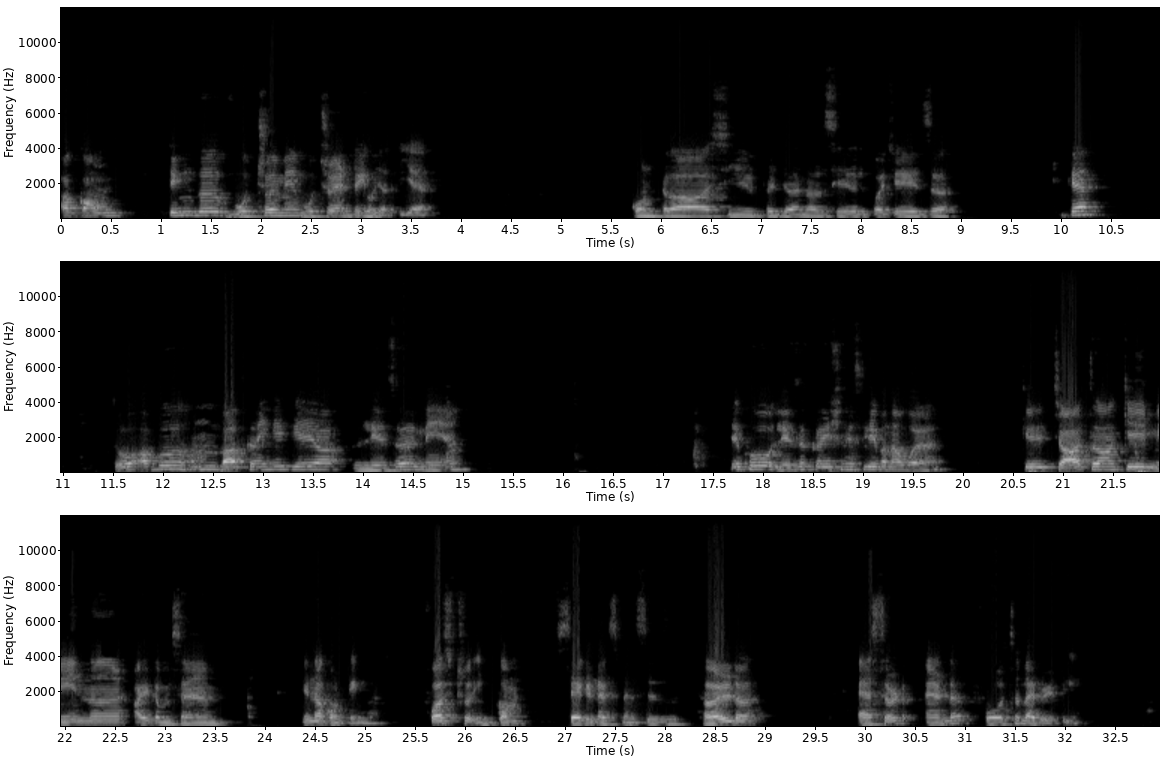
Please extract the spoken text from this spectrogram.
अकाउंटिंग वोचर में वोचर एंट्री हो जाती है। Contra sheet journal sale purchase ठीक है? तो अब हम बात करेंगे कि लेजर में देखो लेजर क्रिएशन इसलिए बना हुआ है कि चार तरह के मेन आइटम्स हैं in accounting first income second expenses third asset and fourth liability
